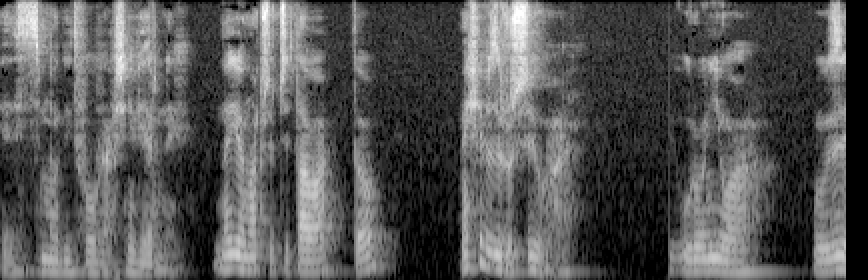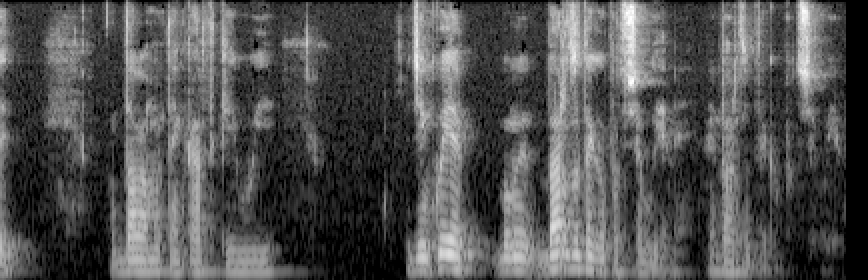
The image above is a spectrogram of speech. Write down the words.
y, z modlitwą właśnie wiernych. No i ona przeczytała to, no i się wzruszyła. Uroniła łzy. Oddała mu tę kartkę i mówi Dziękuję, bo my bardzo tego potrzebujemy. My bardzo tego potrzebujemy.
